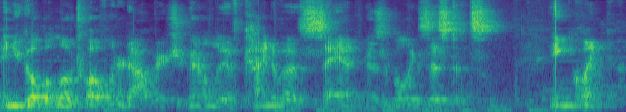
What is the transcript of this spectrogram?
and you go below $1,200, you're going to live kind of a sad, miserable existence in Cuenca.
